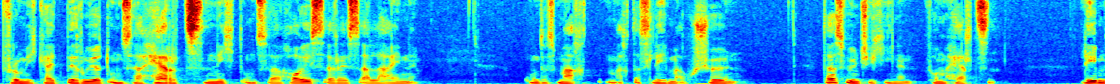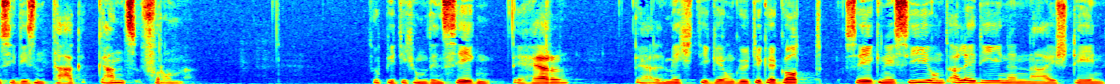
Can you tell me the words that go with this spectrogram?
Frömmigkeit berührt unser Herz, nicht unser Äußeres alleine. Und das macht, macht das Leben auch schön. Das wünsche ich Ihnen vom Herzen. Leben Sie diesen Tag ganz fromm. So bitte ich um den Segen. Der Herr, der allmächtige und gütige Gott, segne Sie und alle, die Ihnen nahestehen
